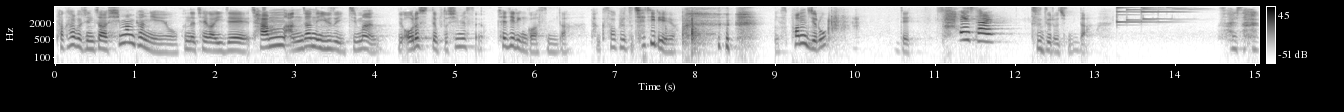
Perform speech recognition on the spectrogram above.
다크서클 진짜 심한 편이에요. 근데 제가 이제 잠 안 자는 이유도 있지만 어렸을 때부터 심했어요. 체질인 것 같습니다. 다크서클도 체질이에요. 스펀지로 이제 살살 두드려 줍니다. 살살.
